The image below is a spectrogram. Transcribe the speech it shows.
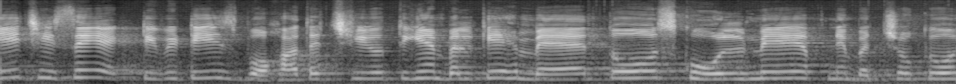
ये चीज़ें एक्टिविटीज़ बहुत अच्छी होती हैं, बल्कि मैं तो स्कूल में अपने बच्चों को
